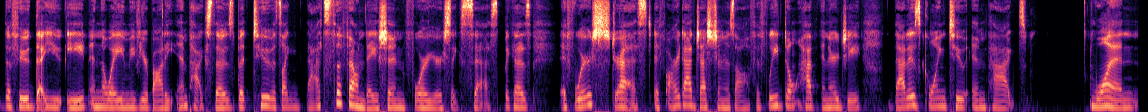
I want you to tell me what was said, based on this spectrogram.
the food that you eat and the way you move your body impacts those. But two, it's like that's the foundation for your success. Because if we're stressed, if our digestion is off, if we don't have energy, that is going to impact one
